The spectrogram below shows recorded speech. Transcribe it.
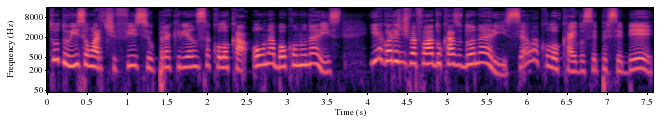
tudo isso é um artifício para a criança colocar ou na boca ou no nariz. E agora a gente vai falar do caso do nariz. Se ela colocar e você perceber,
